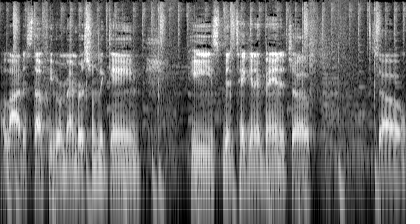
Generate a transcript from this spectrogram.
A lot of stuff he remembers from the game, he's been taken advantage of. So,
